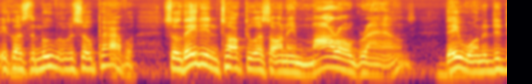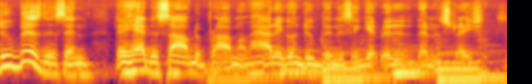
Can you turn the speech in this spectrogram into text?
because the movement was so powerful. So they didn't talk to us on a moral grounds. They wanted to do business, and they had to solve the problem of how they're going to do business and get rid of the demonstrations.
